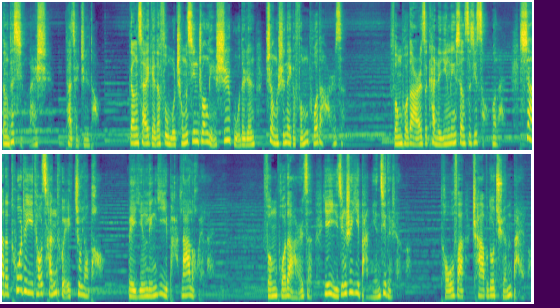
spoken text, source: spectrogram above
等他醒来时，他才知道，刚才给他父母重新装殓尸骨的人正是那个冯婆的儿子。冯婆的儿子看着银铃向自己走过来，吓得拖着一条残腿就要跑，被银铃一把拉了回来。冯婆的儿子也已经是一把年纪的人了，头发差不多全白了。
